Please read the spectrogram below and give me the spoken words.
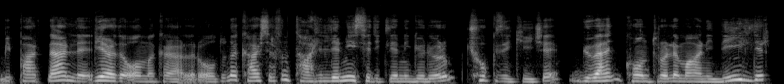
bir partnerle bir arada olma kararları olduğunda karşı tarafın tahlillerini istediklerini görüyorum. Çok zekice. Güven kontrole mani değildir.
